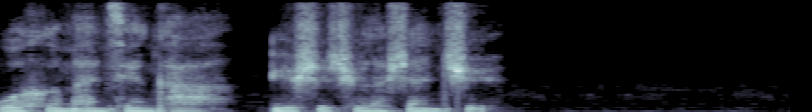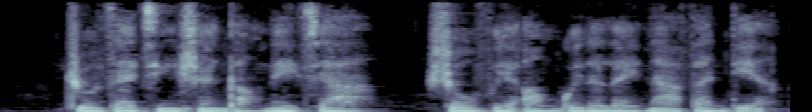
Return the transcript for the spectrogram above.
我和曼茜卡于是去了山区，住在金山港那家收费昂贵的雷纳饭店，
